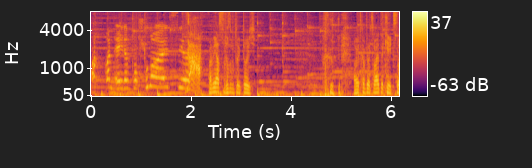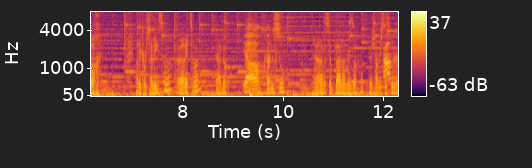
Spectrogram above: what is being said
Ach Mann, ey, das ist doch mal als hier. Ja! Beim ersten Versuch direkt durch. Aber jetzt kommt der zweite Keks noch. Warte, komm ich da links rüber? Äh, rechts rüber? Ja, ne? Ja, kannst du. Ja, das ist der Plan an der Sache. Vielleicht schaffe ich das rüber.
